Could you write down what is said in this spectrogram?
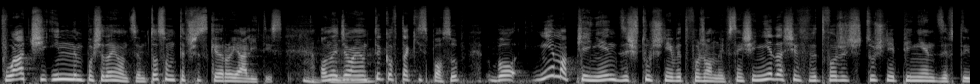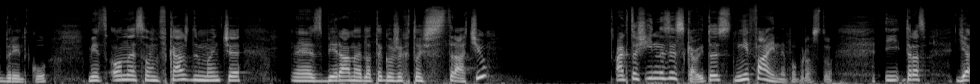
płaci innym posiadającym. To są te wszystkie royalties. One działają tylko w taki sposób, bo nie ma pieniędzy sztucznie wytworzonych. W sensie nie da się wytworzyć sztucznie pieniędzy w tym rynku. Więc one są w każdym momencie e, zbierane dlatego, że ktoś stracił, a ktoś inny zyskał. I to jest niefajne po prostu. I teraz, ja,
